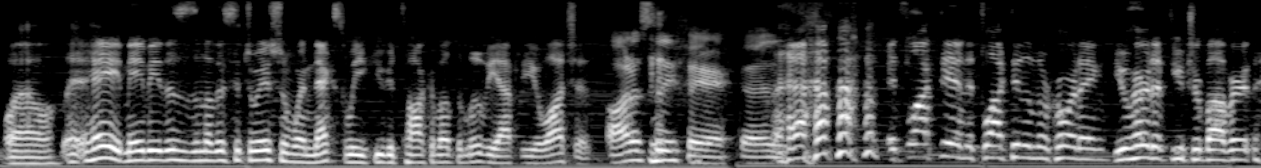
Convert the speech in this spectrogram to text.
Wow. Hey, maybe this is another situation where next week you could talk about the movie after you watch it. Honestly, fair. Because it's locked in. It's locked in in the recording. You heard it, future Bobbert.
